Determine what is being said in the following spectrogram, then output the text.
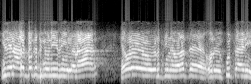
இதெல்லாம் அரை பக்கத்துக்கு வெளியிடுறீங்களா எவ்வளோ ஒருத்தின வளர்த்த ஒரு கூத்தாடி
